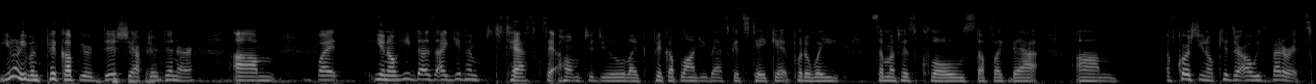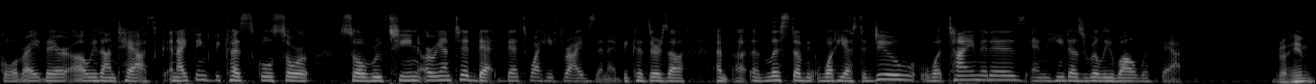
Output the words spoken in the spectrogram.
you don't even pick up your dish after dinner. Um, but you know, he does. I give him t- tasks at home to do, like pick up laundry baskets, take it, put away some of his clothes, stuff like that. Um, of course, you know, kids are always better at school, right? They're always on task, and I think because school's so so routine oriented, that that's why he thrives in it. Because there's a, a a list of what he has to do, what time it is, and he does really well with that. Ibrahim,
